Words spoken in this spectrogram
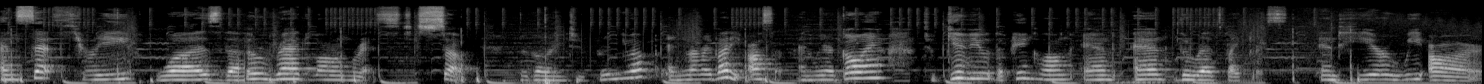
and set three was the, the red long wrist. So we're going to bring you up, and you are my buddy. Awesome! And we are going to give you the pink long and and the red spiked wrist. And here we are.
